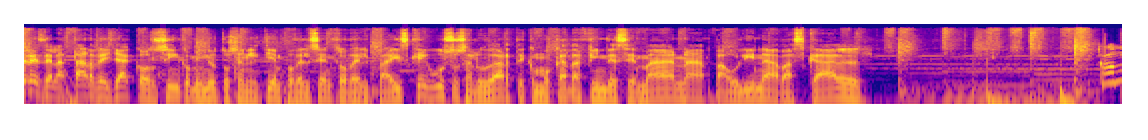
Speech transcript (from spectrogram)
Tres de la tarde ya con cinco minutos en el tiempo del centro del país. Qué gusto saludarte como cada fin de semana, Paulina Abascal. ¿Cómo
